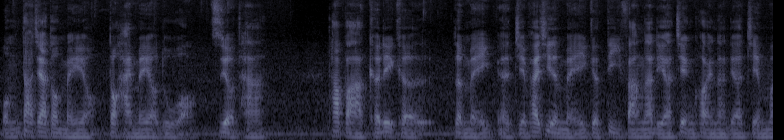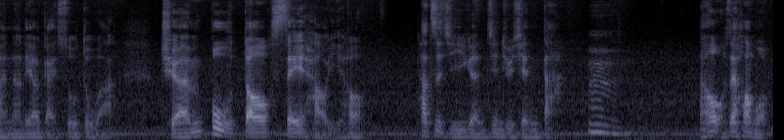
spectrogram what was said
我们大家都没有，都还没有录哦，只有他，他把 click 的每一呃节拍器的每一个地方，哪里要渐快，哪里要渐慢，哪里要改速度啊，全部都塞好以后，他自己一个人进去先打，嗯，然后我再换我们，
